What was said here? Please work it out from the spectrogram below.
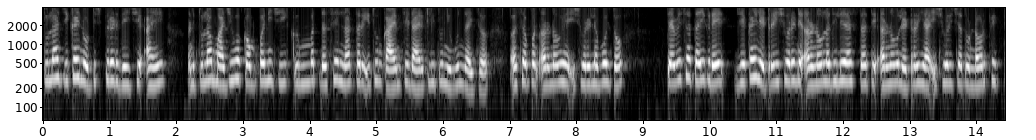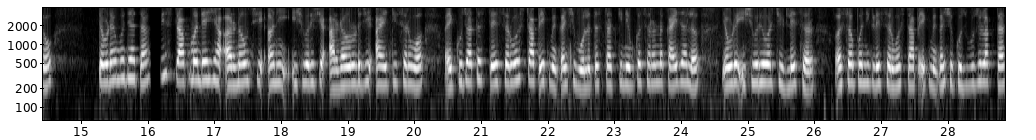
तुला जी काही नोटीस पिरियड द्यायची आहे आणि तुला माझी व कंपनीची किंमत नसेल ना तर इथून कायमची डायरेक्टली तू निघून जायचं. असं पण अर्णव ह्या ईश्वरीला बोलतो. त्यावेळेस आता इकडे जे काही लेटर ईश्वरीने अर्णवला दिलेलं असतं ते अर्णव लेटर ह्या ईश्वरीच्या तोंडावर फेकतो. तेवढ्यामध्ये आता मी स्टाफमध्ये ह्या अर्णवची आणि ईश्वरीची आरडाओरड जी आहे ती सर्व ऐकू जात असते. सर्व स्टाफ एकमेकांशी बोलत असतात की नेमकं सरांना काय झालं? एवढे ईश्वरीवर चिडले सर. असं पण इकडे सर्व स्टाफ एकमेकांशी कुजबुजू लागतात.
